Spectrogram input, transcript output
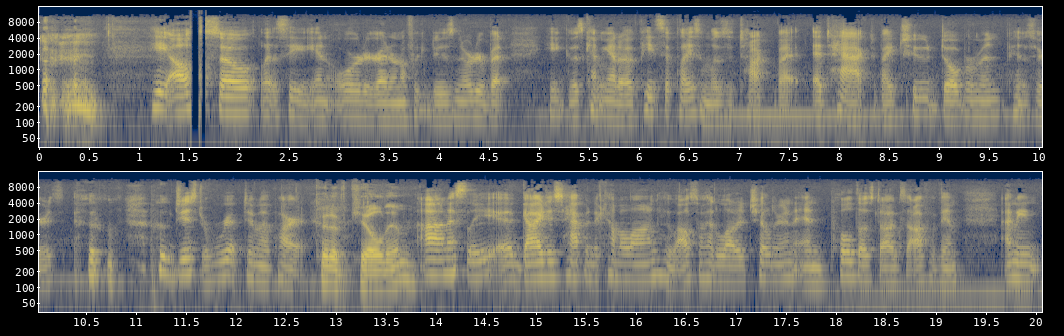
he also, let's see, in order, I don't know if we can do this in order, but he was coming out of a pizza place and was attacked by, attacked by two Doberman pinschers who, who just ripped him apart. could have killed him Honestly, a guy just happened to come along who also had a lot of children and pulled those dogs off of him. I mean,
